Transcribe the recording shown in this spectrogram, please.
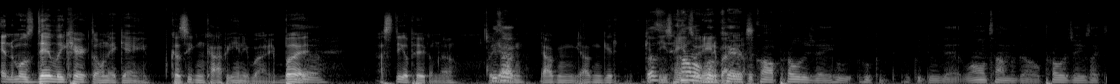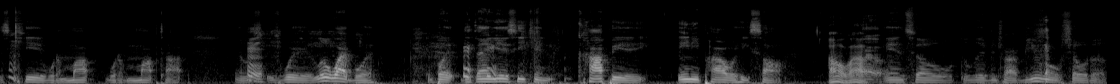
And the most deadly character on that game because he can copy anybody. But yeah. I still pick him though. But y'all, like- can, y'all can y'all can get get There's these hands with comic book anybody character else. called Protege who who could who could do that a long time ago. Protege was like this kid with a mop with a mop top. It was, it was weird, little white boy. But the thing is, he can copy any power he saw. Oh wow. Wow. And so the Living Tribunal showed up,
